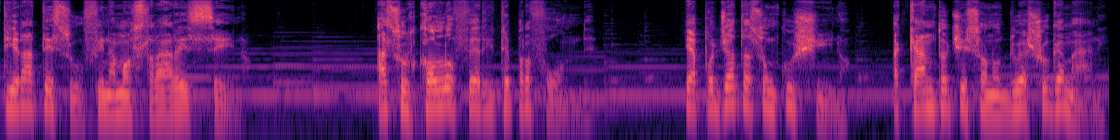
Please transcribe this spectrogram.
tirate su fino a mostrare il seno. Ha sul collo ferite profonde è appoggiata su un cuscino. Accanto ci sono due asciugamani.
